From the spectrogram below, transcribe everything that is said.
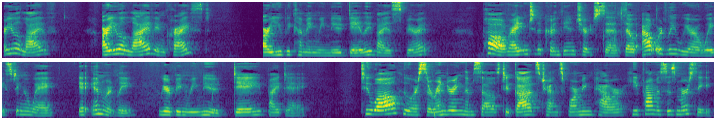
Are you alive? Are you alive in Christ? Are you becoming renewed daily by His Spirit? Paul, writing to the Corinthian church, said, Though outwardly we are wasting away, yet inwardly we are being renewed day by day. To all who are surrendering themselves to God's transforming power, He promises mercy.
